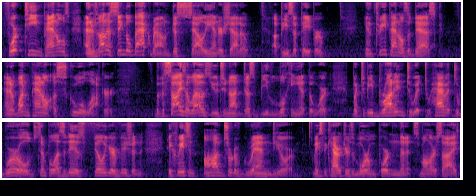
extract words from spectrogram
14 panels, and there's not a single background, just Sally and her shadow, a piece of paper, in three panels a desk, and in one panel a school locker. But the size allows you to not just be looking at the work, but to be brought into it, to have its world, simple as it is, fill your vision. It creates an odd sort of grandeur, makes the characters more important than its smaller size,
